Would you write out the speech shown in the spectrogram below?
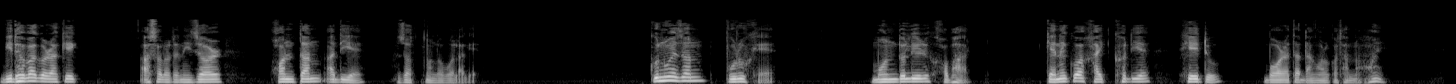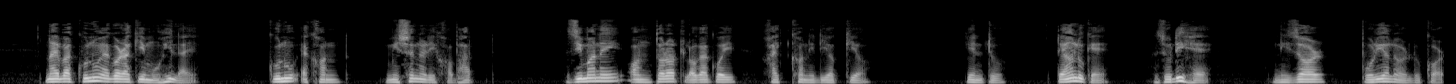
বিধৱাগৰাকীক আচলতে নিজৰ সন্তান আদিয়ে যত্ন ল'ব লাগে। কোনো এজন পুৰুষে মণ্ডলীৰ সভাত কেনেকুৱা সাক্ষ্য দিয়ে সেইটো বৰ এটা ডাঙৰ কথা নহয়। নাইবা কোনো এগৰাকী মহিলাই কোনো এখন মিছনেৰী সভাত যিমানেই অন্তৰত লগাকৈ সাক্ষ্য নিদিয়ক কিয়? কিন্তু তেওঁলোকে যদিহে নিজৰ পৰিয়ালৰ লোকৰ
